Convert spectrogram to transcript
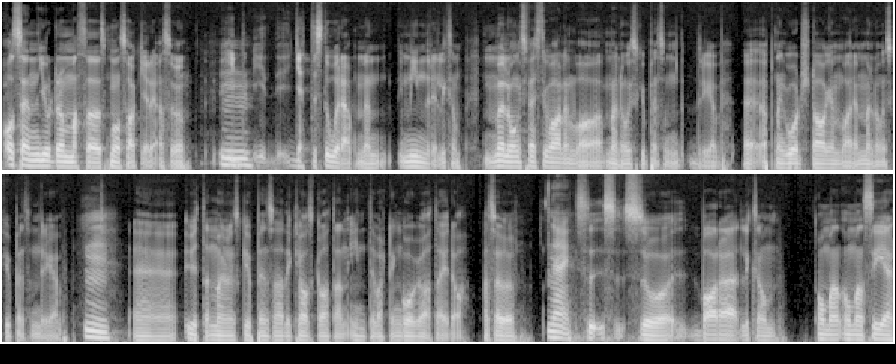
Och sen gjorde de massa små saker, alltså Mm. i, i, jättestora men mindre liksom. Möllevångsfestivalen var Möllevångsgruppen som drev. Eh, Öppna gårdsdagen var det Möllevångsgruppen som drev. Mm. Eh, utan Möllevångsgruppen så hade Klasgatan inte varit en gågata idag. Alltså, Nej. så, så, så bara liksom, om man, om man ser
